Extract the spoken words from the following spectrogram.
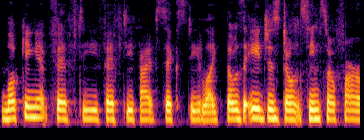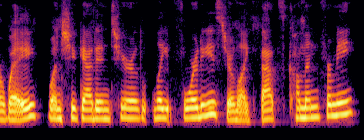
looking at 50, 55, 60, like those ages don't seem so far away. Once you get into your late 40s, you're like, that's coming for me.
